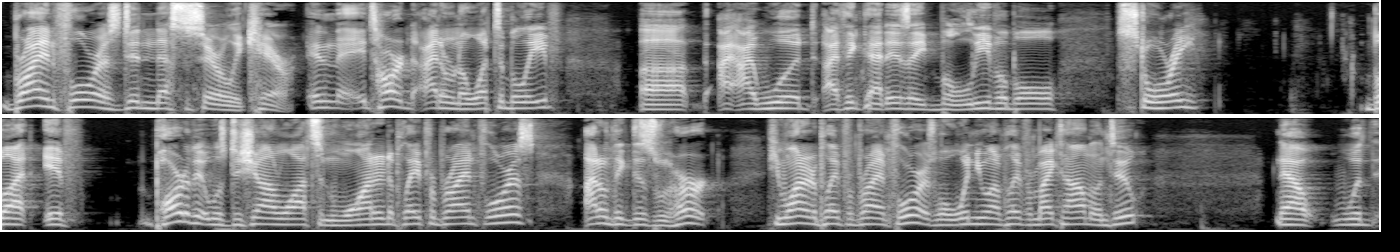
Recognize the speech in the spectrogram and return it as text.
Brian Flores didn't necessarily care. And it's hard, I don't know what to believe. Uh, I, I would, I think that is a believable story. But if part of it was Deshaun Watson wanted to play for Brian Flores, I don't think this would hurt. If you wanted to play for Brian Flores, well, wouldn't you want to play for Mike Tomlin too? Now, would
